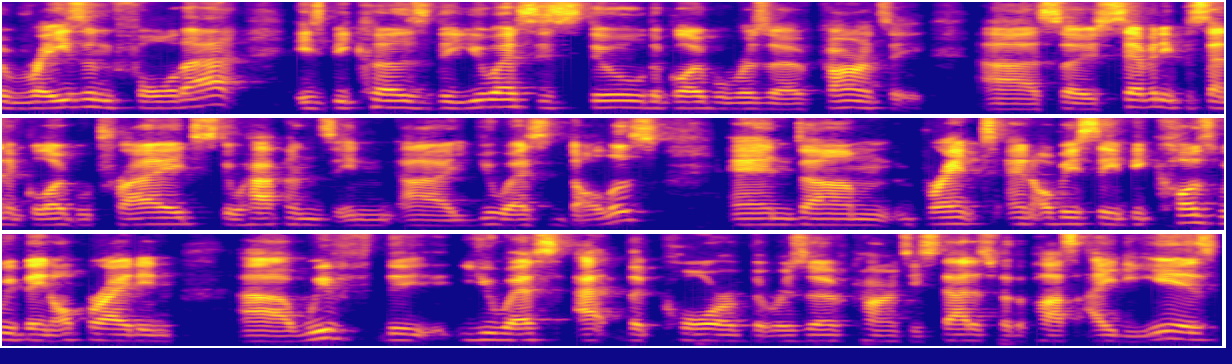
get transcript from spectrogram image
the reason for that is because the US is still the global reserve currency. Uh, so 70% of global trade still happens in uh, US dollars. And um, Brent, and obviously because we've been operating uh, with the US at the core of the reserve currency status for the past 80 years,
